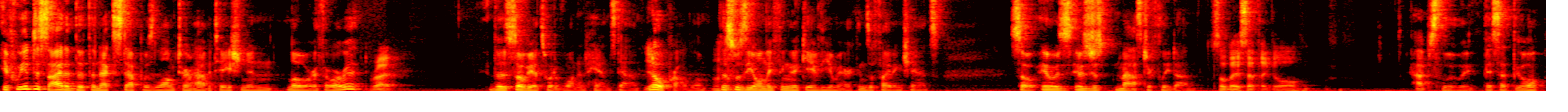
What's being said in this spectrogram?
if we had decided that the next step was long term habitation in low Earth orbit, Right. the Soviets would have won it hands down. No problem. This mm-hmm. was the only thing that gave the Americans a fighting chance. So it was it was just masterfully done. So they set the goal. Absolutely, they set the goal.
